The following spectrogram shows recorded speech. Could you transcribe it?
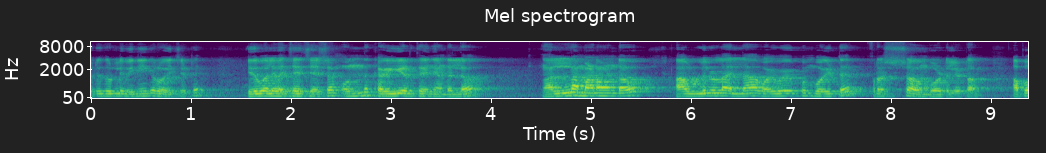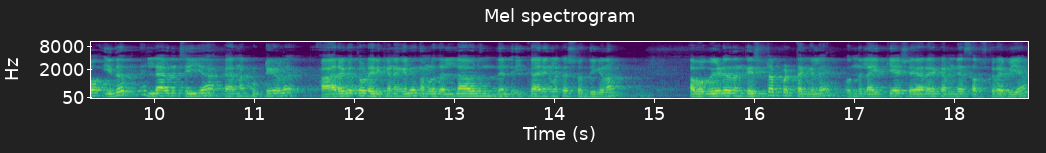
ഒരു തുള്ളി വിനീഗർ ഒഴിച്ചിട്ട് ഇതുപോലെ വെച്ചതിന് ശേഷം ഒന്ന് കഴുകിയെടുത്ത് കഴിഞ്ഞാണ്ടല്ലോ നല്ല മണം ഉണ്ടാവും. ആ ഉള്ളിലുള്ള എല്ലാ വഴുവഴുപ്പും പോയിട്ട് ഫ്രഷ് ആവും ബോട്ടിൽ കേട്ടോ. അപ്പോൾ ഇത് എല്ലാവരും ചെയ്യുക. കാരണം കുട്ടികൾ ആരോഗ്യത്തോടെ ഇരിക്കണമെങ്കിൽ നമ്മൾ എല്ലാവരും ഈ കാര്യങ്ങളൊക്കെ ശ്രദ്ധിക്കണം. അപ്പോൾ വീഡിയോ നിങ്ങൾക്ക് ഇഷ്ടപ്പെട്ടെങ്കിൽ ഒന്ന് ലൈക്ക് ചെയ്യുക ഷെയർ ചെയ്യുക കമന്റ് ചെയ്യുക സബ്സ്ക്രൈബ് ചെയ്യുക.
